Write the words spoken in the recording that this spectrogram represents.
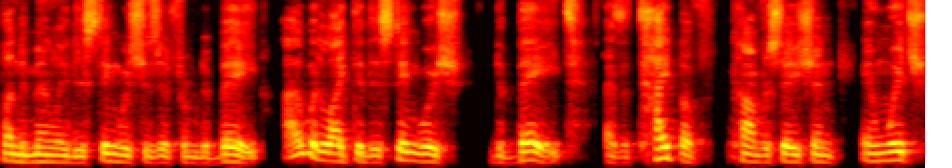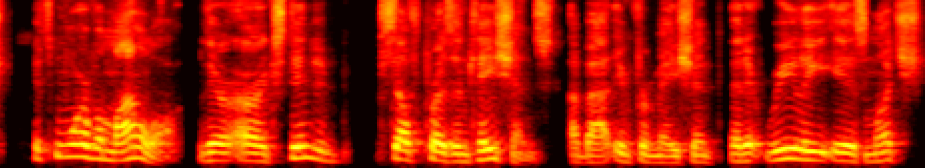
fundamentally distinguishes it from debate. I would like to distinguish debate as a type of conversation in which it's more of a monologue. There are extended self presentations about information that it really is much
